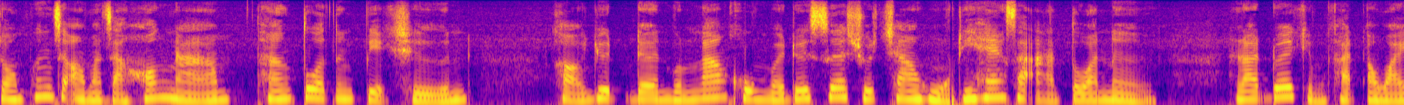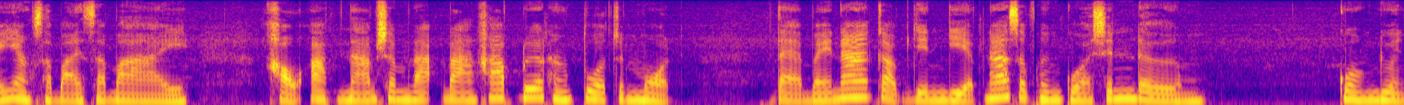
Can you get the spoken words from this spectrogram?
จงเพิ่งจะออกมาจากห้องน้ำทั้งตัวจึงเปียกชื้น เขาหยุดเดินบนล่างคลุมไว้ด้วยเสื้อชุดชาวหูที่แห้งสะอาดตัวหนึ่ง รัดด้วยเข็มขัดเอาไว้อย่างสบายๆเขาอาบน้ำชำระล้างคราบเลือดทั้งตัวจนหมด แต่ใบหน้ากลับเย็นเหยียบหน้าสะพรึงกลัวเช่นเดิม กวงหยวน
